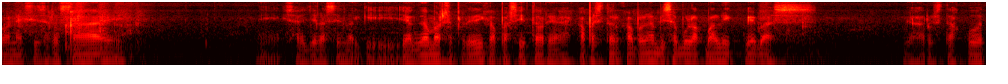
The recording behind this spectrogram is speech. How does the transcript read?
Koneksi selesai saya jelasin lagi. Yang gambar seperti ini kapasitor ya. Kapasitor kabelnya bisa bolak balik bebas. Nggak harus takut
